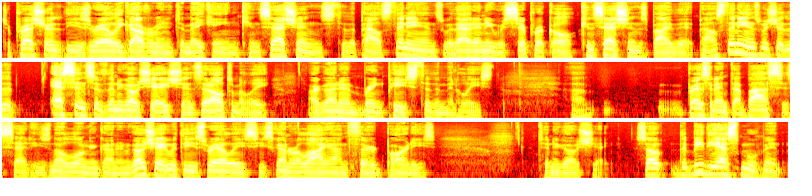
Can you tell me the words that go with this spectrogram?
to pressure the Israeli government into making concessions to the Palestinians without any reciprocal concessions by the Palestinians, which are the essence of the negotiations that ultimately are going to bring peace to the Middle East. Uh, President Abbas has said he's no longer going to negotiate with the Israelis. He's going to rely on third parties to negotiate. So the BDS movement,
